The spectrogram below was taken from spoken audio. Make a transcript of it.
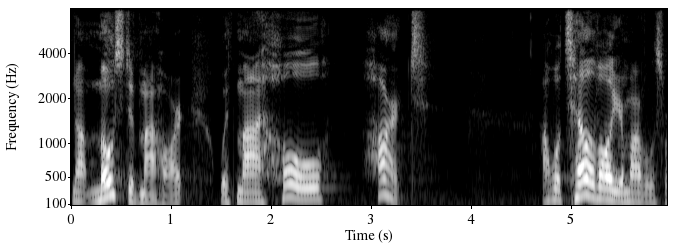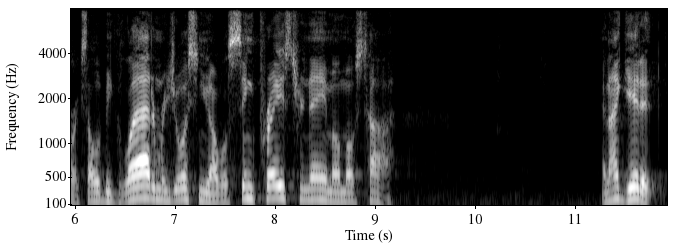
not most of my heart, with my whole heart. I will tell of all your marvelous works. I will be glad and rejoice in you. I will sing praise to your name, O Most High. And I get it.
